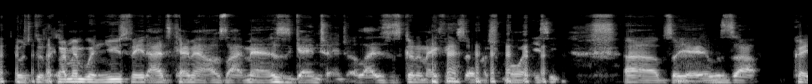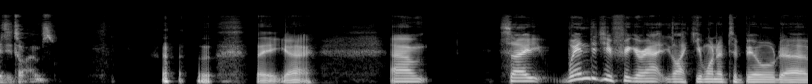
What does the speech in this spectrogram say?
it was good. Like I remember when newsfeed ads came out, I was like, man, this is a game changer. Like this is gonna make things so much more easy. Um, so yeah, it was uh, crazy times. there you go. Um, so when did you figure out like you wanted to build a,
